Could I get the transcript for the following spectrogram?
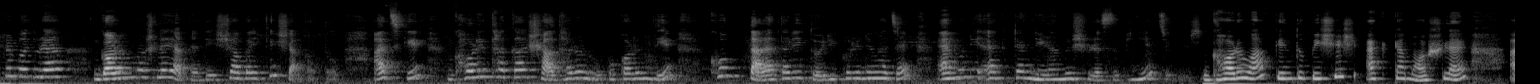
নমস্কার বন্ধুরা, গরম মশলায় আপনাদের সবাইকে স্বাগত। আজকে ঘরে থাকা সাধারণ উপকরণ দিয়ে খুব তাড়াতাড়ি তৈরি করে নেওয়া যায় এমনই একটা নিরামিষ রেসিপি নিয়ে চলে ঘরোয়া কিন্তু বিশেষ একটা মশলায়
